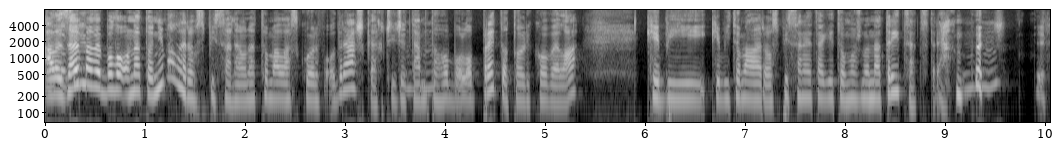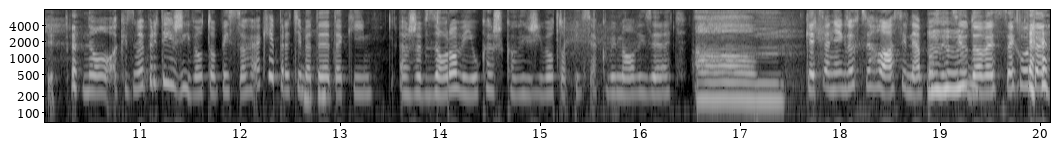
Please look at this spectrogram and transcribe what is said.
ale zaujímavé bolo, ona to nemala rozpísané, ona to mala skôr v odrážkach, čiže tam mm-hmm. toho bolo preto toľko veľa. Keby, keby to mala rozpísané, tak je to možno na 30 strán. Mm-hmm. No a keď sme pri tých životopisoch, aký je pre teba teda taký že vzorový, ukážkový životopis, ako by mal vyzerať? Um, keď sa niekto chce hlásiť na pozíciu mm-hmm. do Vestechu, tak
